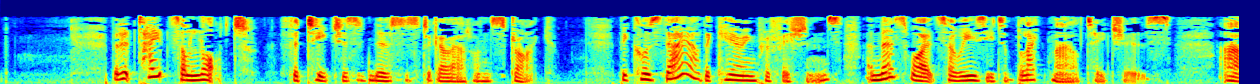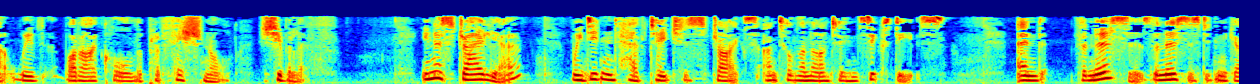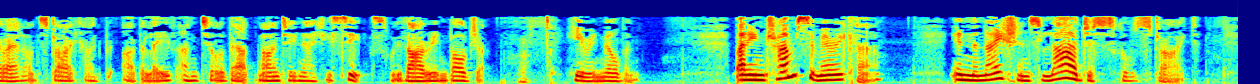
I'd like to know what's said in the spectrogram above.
But it takes a lot for teachers and nurses to go out on strike because they are the caring professions, and that's why it's so easy to blackmail teachers uh, with what I call the professional shibboleth. In Australia, we didn't have teachers' strikes until the 1960s, and for nurses, the nurses didn't go out on strike, I, I believe, until about 1986 with Irene Bolger here in Melbourne. But in Trump's America, in the nation's largest school strike,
